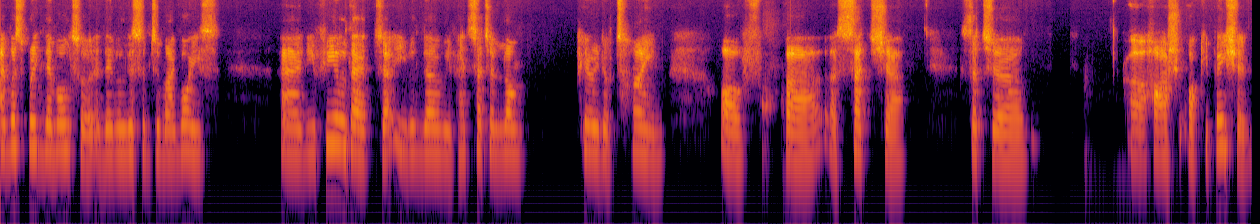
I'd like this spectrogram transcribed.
I must bring them also, and they will listen to my voice. And you feel that uh, even though we've had such a long period of time of uh, such, such a, a harsh occupation,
